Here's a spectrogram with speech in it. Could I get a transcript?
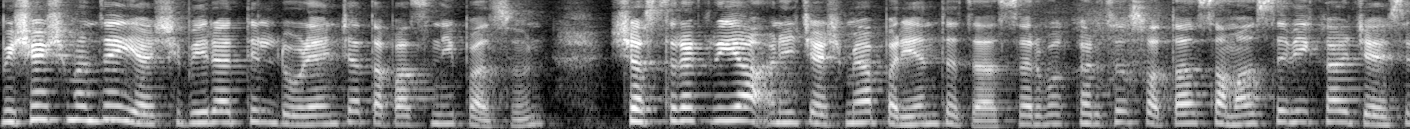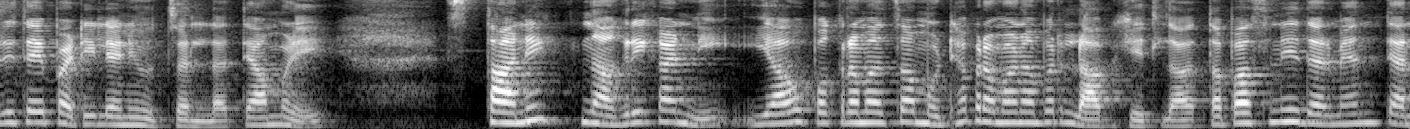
विशेष म्हणजे या शिबिरातील डोळ्यांच्या तपासणीपासून शस्त्रक्रिया आणि चष्म्यापर्यंतचा सर्व खर्च स्वतः समाजसेविका जयश्रीताई पाटील यांनी उचलला. त्यामुळे स्थानिक नागरिकांनी या उपक्रमाचा मोठ्या प्रमाणावर लाभ घेतला. तपासणीदरम्यान त्यां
